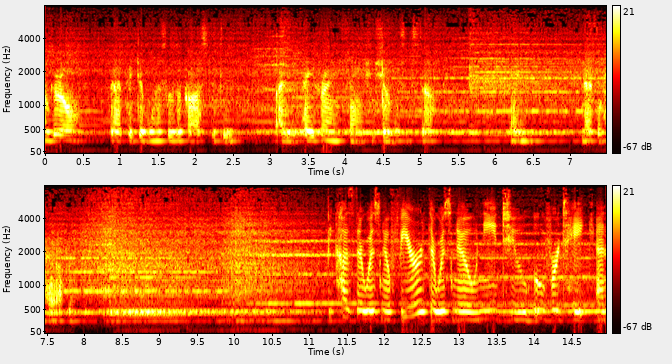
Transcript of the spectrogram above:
One girl that I picked up once was a prostitute. I didn't pay for anything. She showed me some stuff. And nothing happened. Because there was no fear, there was no need to overtake and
